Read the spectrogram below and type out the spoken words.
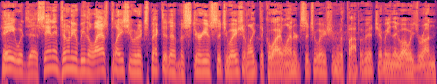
Hey, would uh, San Antonio be the last place you would have expected a mysterious situation like the Kawhi Leonard situation with Popovich? I mean, they've always run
